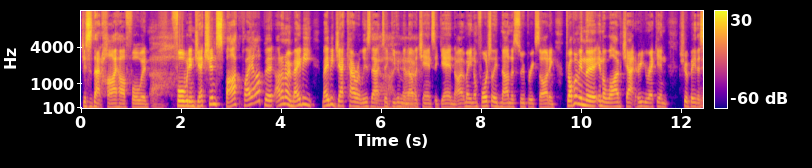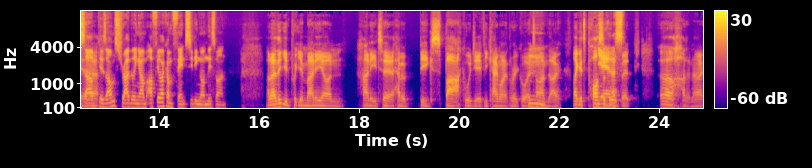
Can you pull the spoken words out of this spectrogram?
just as that high half forward, forward injection spark player. But I don't know, maybe maybe Jack Carroll is that to give him yeah. another chance again. I mean, unfortunately, none are super exciting. Drop him in the in the live chat. Who you reckon should be the yeah. sub? Because I'm struggling. I'm, I feel like I'm fence sitting on this one. I don't think you'd put your money on Honey to have a big spark, would you, if you came on at three quarter mm. time though? Like it's possible, yeah, but oh, I don't know.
